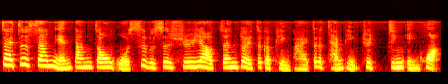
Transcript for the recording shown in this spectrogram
在这三年当中，我是不是需要针对这个品牌、这个产品去经营化？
